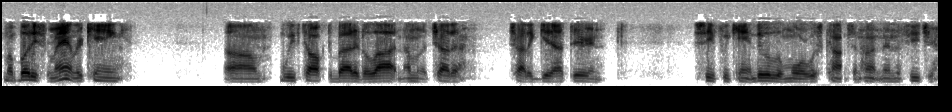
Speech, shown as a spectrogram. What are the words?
my buddies from Antler King, um, we've talked about it a lot, and I'm going to try to try to get out there and see if we can't do a little more Wisconsin hunting in the future.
